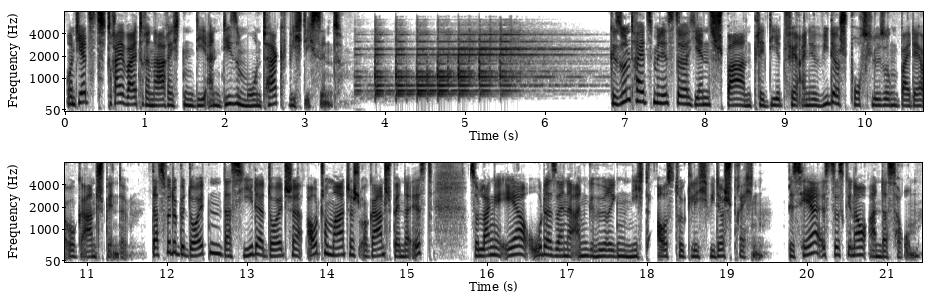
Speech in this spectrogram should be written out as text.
Und jetzt drei weitere Nachrichten, die an diesem Montag wichtig sind. Gesundheitsminister Jens Spahn plädiert für eine Widerspruchslösung bei der Organspende. Das würde bedeuten, dass jeder Deutsche automatisch Organspender ist, solange er oder seine Angehörigen nicht ausdrücklich widersprechen. Bisher ist es genau andersherum.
